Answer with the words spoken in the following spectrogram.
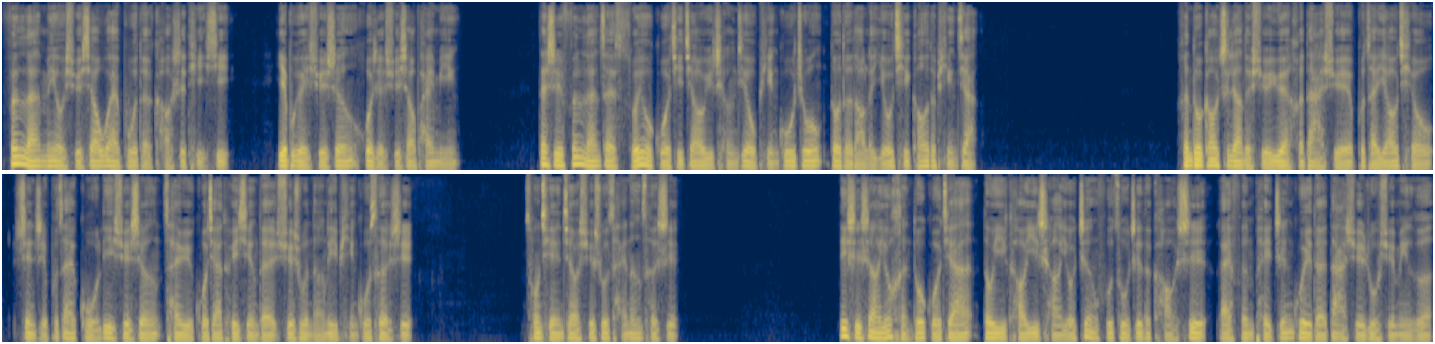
芬兰没有学校外部的考试体系，也不给学生或者学校排名，但是芬兰在所有国际教育成就评估中都得到了尤其高的评价。很多高质量的学院和大学不再要求，甚至不再鼓励学生参与国家推行的学术能力评估测试。从前叫学术才能测试。历史上有很多国家都依靠一场由政府组织的考试来分配珍贵的大学入学名额，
